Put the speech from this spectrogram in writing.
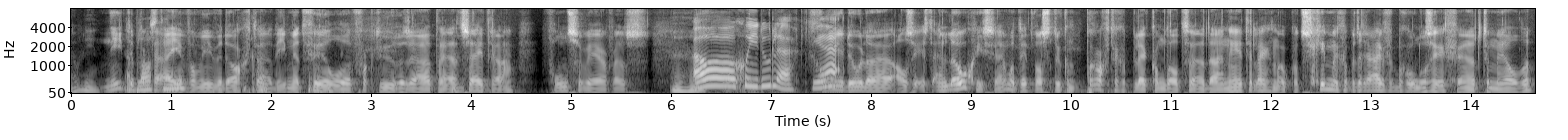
zo. Niet, Niet de partijen van wie we dachten, die met veel eh, facturen zaten, et cetera. Fondsenwervers, Uh-huh. Oh, goede doelen. goede Ja. doelen als eerst. En logisch, hè, want dit was natuurlijk een prachtige plek om dat eh, daar neer te leggen. Maar ook wat schimmige bedrijven begonnen zich eh, te melden.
